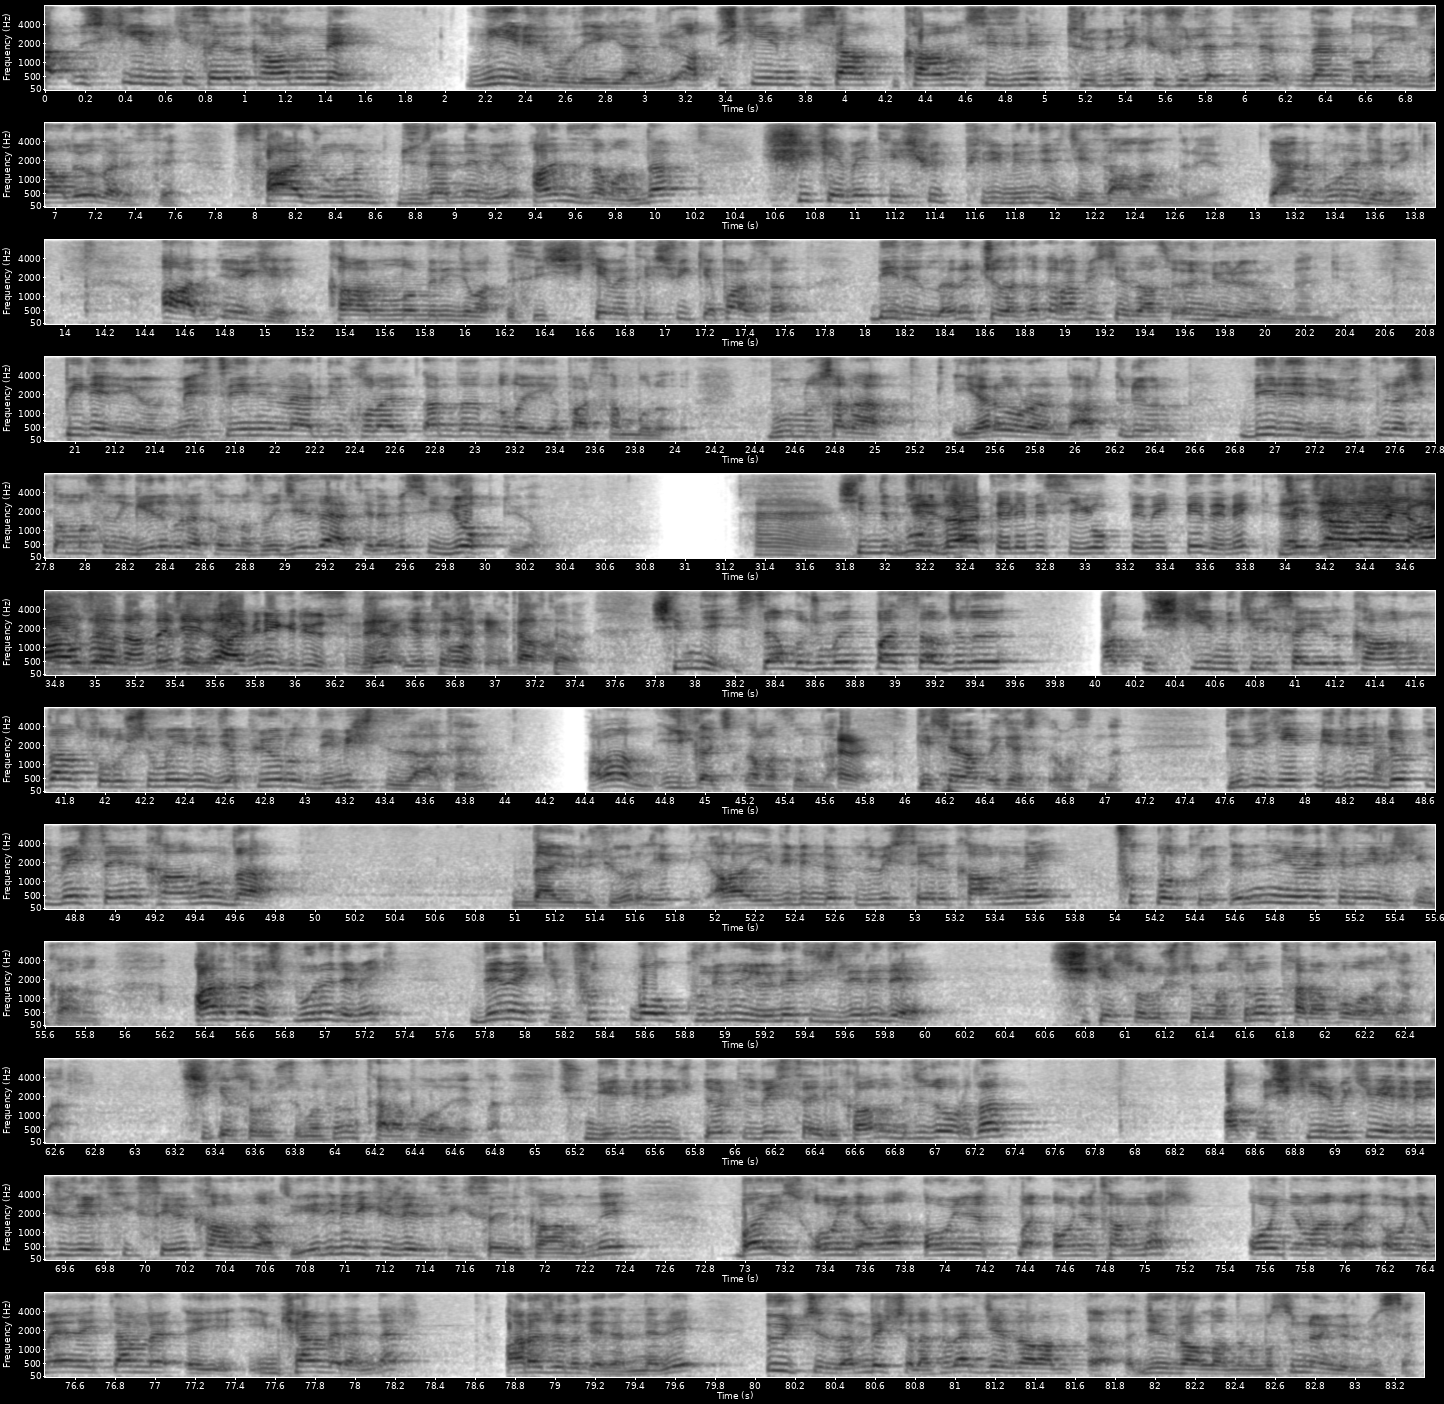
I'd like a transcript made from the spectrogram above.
62-22 sayılı kanun ne? Niye bizi burada ilgilendiriyor? 62-22 sa- kanun sizin hep tribünde küfürlerinizden dolayı imzalıyorlar size. Sadece onu düzenlemiyor. Aynı zamanda şike ve teşvik primini de cezalandırıyor. Yani bu ne demek? Abi diyor ki kanunun 11. maddesi şike ve teşvik yaparsan 1 yıldan 3 yıla kadar hapis cezası öngörüyorum ben diyor. Bir de diyor mesleğinin verdiği kolaylıklardan dolayı yaparsan bunu bunu sana yara oranında arttırıyorum. Bir de diyor hükmün açıklanmasının geri bırakılması ve ceza ertelemesi yok diyor. Şimdi burada Ceza ertelemesi yok demek ne demek? Yani Ceza cezayı aldığın anda yatacak. cezaevine gidiyorsun Ya- demek. yatacak Okey, demek. tamam. Tamam. Şimdi İstanbul Cumhuriyet Başsavcılığı 62-22'li sayılı kanundan soruşturmayı biz yapıyoruz demişti zaten. Tamam mı? İlk açıklamasında. Evet. Geçen haftaki açıklamasında. Dedi ki 7405 sayılı kanun da da yürütüyoruz. Yet- Aa, 7405 sayılı kanun ne? Futbol kulüplerinin yönetimine ilişkin kanun. Arkadaş bu ne demek? Demek ki futbol kulübü yöneticileri de şike soruşturmasının tarafı olacaklar. Şike soruşturmasının tarafı olacaklar. Çünkü 7405 sayılı kanun bizi doğrudan 62-22 ve 7258 sayılı kanunu atıyor. 7258 sayılı kanun ne? Bahis oynama, oynatma, oynatanlar, oynama, oynamaya reklam ve, e, imkan verenler, aracılık edenleri 3 yıldan 5 yıla kadar cezalan, cezalandırılmasının öngörülmesi.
